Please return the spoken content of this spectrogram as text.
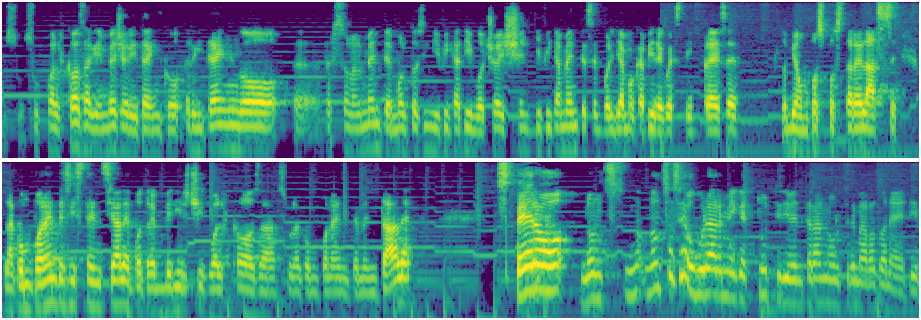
su, su, qualcosa che invece ritengo, ritengo eh, personalmente molto significativo, cioè scientificamente se vogliamo capire queste imprese dobbiamo un po' spostare l'asse. La componente esistenziale potrebbe dirci qualcosa sulla componente mentale. Spero, non, non so se augurarmi che tutti diventeranno ultramaratoneti,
